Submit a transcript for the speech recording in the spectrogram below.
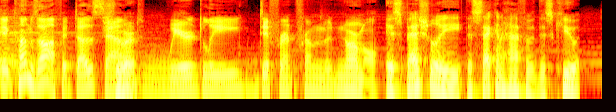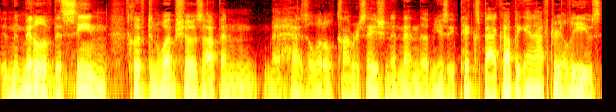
It comes off. It does sound Sure. weirdly different from normal. Especially the second half of this cue. In the middle of this scene, Clifton Webb shows up and has a little conversation, and then the music picks back up again after he leaves.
